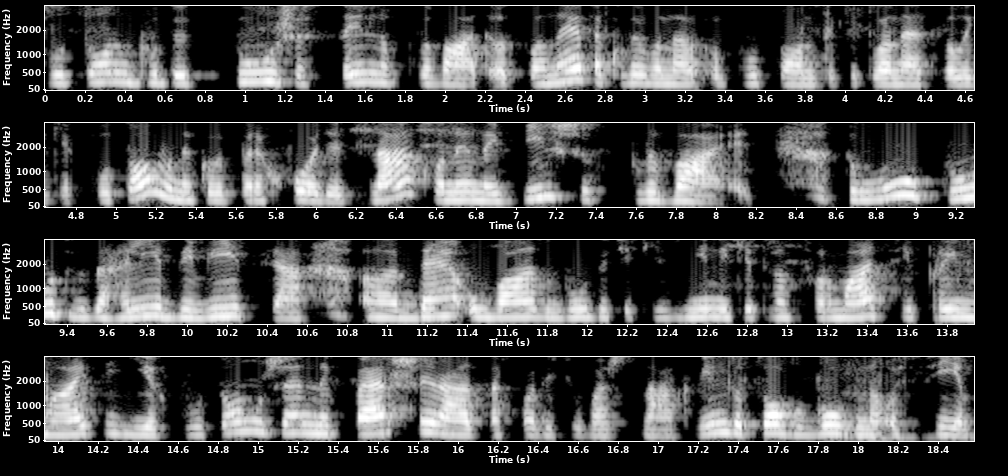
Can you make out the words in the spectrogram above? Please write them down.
Плутон буде дуже сильно впливати. От планета, коли вона Плутон, такі планети, великі як Плутон, вони коли переходять знак, вони найбільше впливають. Тому тут, взагалі, дивіться, е, де у вас будуть якісь зміни, які трансформації, приймайте їх. Плутон уже не перший раз заходить у ваш знак. Він до того був на осі е,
